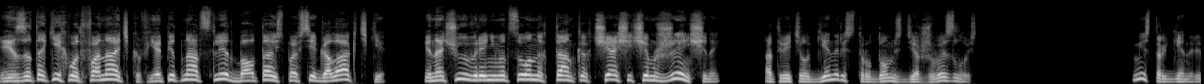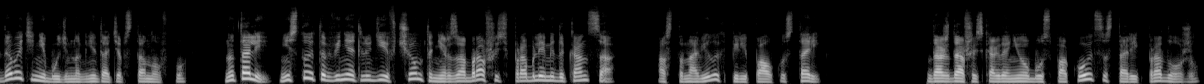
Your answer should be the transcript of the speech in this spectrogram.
«Из-за таких вот фанатиков я 15 лет болтаюсь по всей галактике и ночую в реанимационных танках чаще, чем с женщиной», — ответил Генри, с трудом сдерживая злость. «Мистер Генри, давайте не будем нагнетать обстановку. Натали, не стоит обвинять людей в чем-то, не разобравшись в проблеме до конца», Остановил их перепалку старик. Дождавшись, когда они оба успокоятся, старик продолжил.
